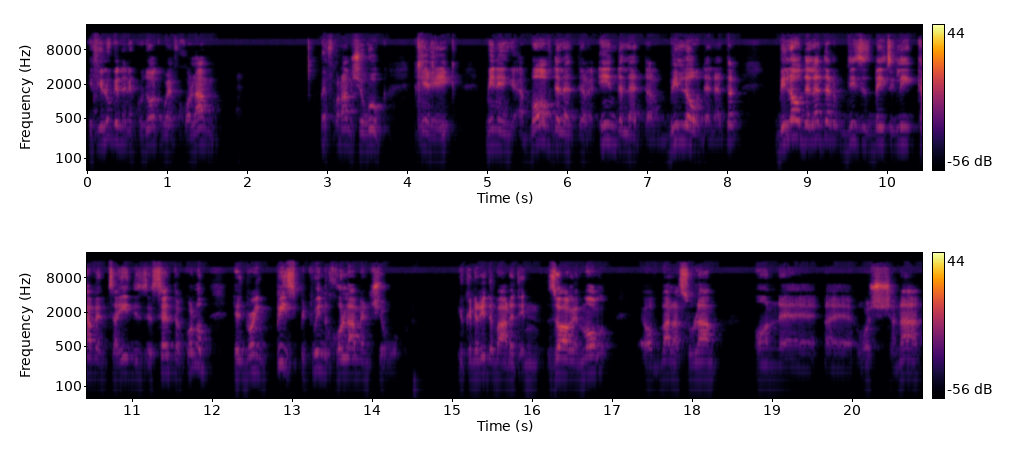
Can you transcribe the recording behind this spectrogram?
If you look at the Nekudot, we have Cholam, we have Cholam Shuruk cherek, meaning above the letter, in the letter, below the letter. Below the letter, this is basically Kav this is the center column that bring peace between Cholam and Shuruk. You can read about it in Zohar and more of Baal HaSulam on uh, uh, Rosh Hashanah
